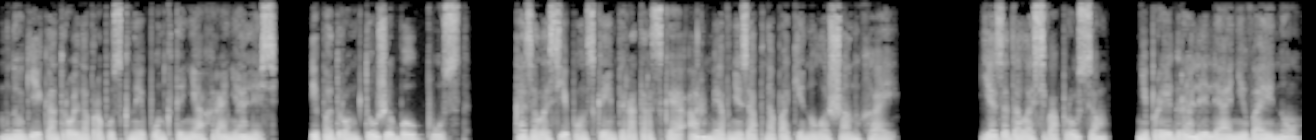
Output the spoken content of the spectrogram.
Многие контрольно-пропускные пункты не охранялись, и подром тоже был пуст. Казалось, японская императорская армия внезапно покинула Шанхай. Я задалась вопросом, не проиграли ли они войну,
